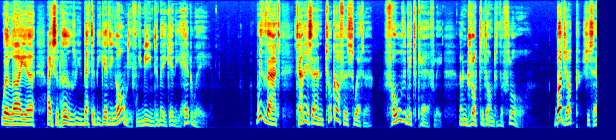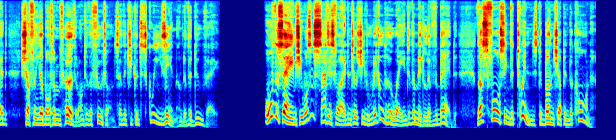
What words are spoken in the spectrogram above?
Well, I, uh, I suppose we'd better be getting on if we mean to make any headway. With that, Tanisan took off her sweater, folded it carefully, and dropped it onto the floor. Budge up, she said, shuffling her bottom further onto the futon so that she could squeeze in under the duvet. All the same, she wasn't satisfied until she'd wriggled her way into the middle of the bed, thus forcing the twins to bunch up in the corner.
